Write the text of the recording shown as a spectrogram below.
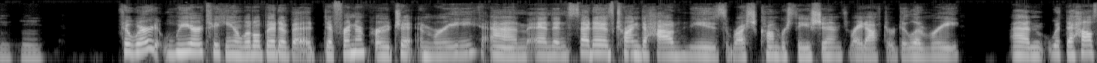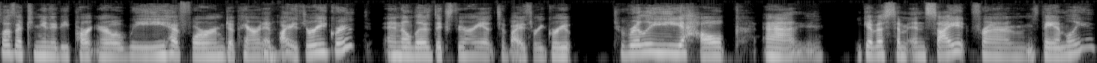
Mm-hmm. So we're we are taking a little bit of a different approach at Emory, um, and instead of trying to have these rush conversations right after delivery, um, with the help of a community partner, we have formed a parent mm-hmm. advisory group and a lived experience advisory group to really help um, give us some insight from families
